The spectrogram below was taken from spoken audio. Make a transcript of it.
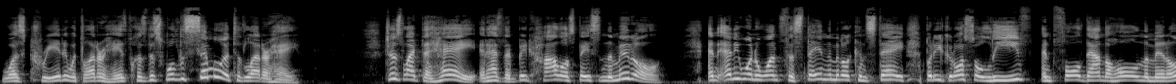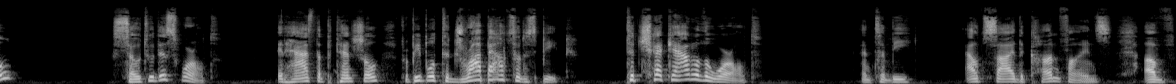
was created with the letter Hey is because this world is similar to the letter Hey. Just like the hay, it has the big hollow space in the middle. And anyone who wants to stay in the middle can stay, but you could also leave and fall down the hole in the middle. So to this world. It has the potential for people to drop out, so to speak, to check out of the world and to be outside the confines of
